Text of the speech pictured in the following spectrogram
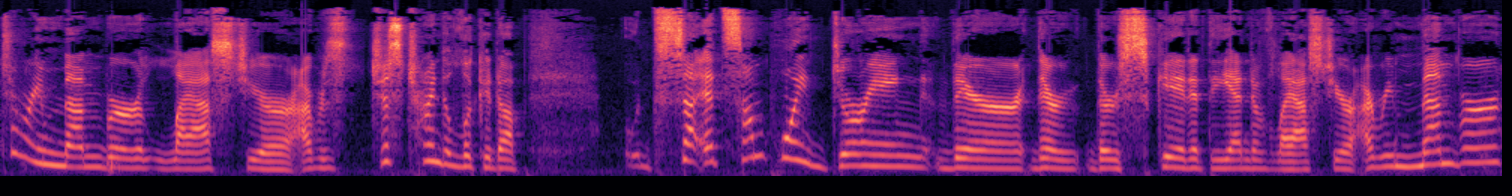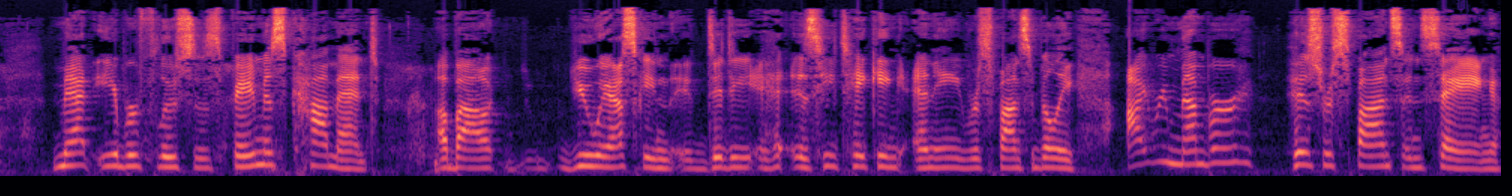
to remember last year. I was just trying to look it up. So at some point during their their their skid at the end of last year, I remember Matt Eberflus's famous comment about you asking, "Did he? Is he taking any responsibility?" I remember his response and saying,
